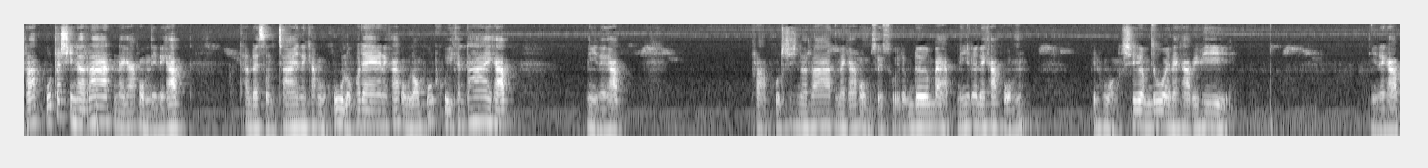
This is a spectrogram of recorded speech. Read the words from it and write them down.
พระพุทธชินราชนะครับ ผมนี่นะครับท่านใดสนใจนะครับผมคู่หลวงพ่อแดงนะครับ ผมลองพูดคุยกันได้ครับ นี่นะครับ พระพุทธชินราชนะครับ ผมสวยๆเดิมๆแบบนี้เลยนะครับ ผม เป็นห่วงเชื่อมด้วยนะครับพี่ๆนี่นะครับ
